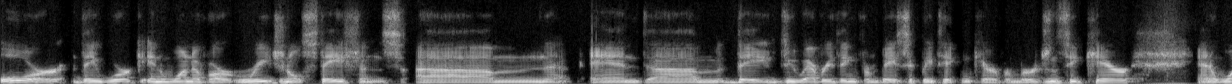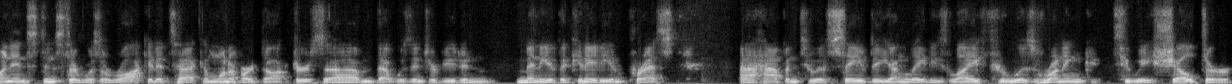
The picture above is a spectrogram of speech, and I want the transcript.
or they work in one of our regional stations. Um, and um, they do everything from basically taking care of emergency care. And in one instance, there was a rocket attack, and one of our doctors um, that was interviewed in many of the Canadian press uh, happened to have saved a young lady's life who was running to a shelter.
